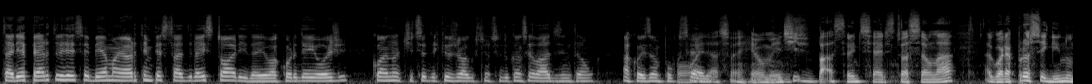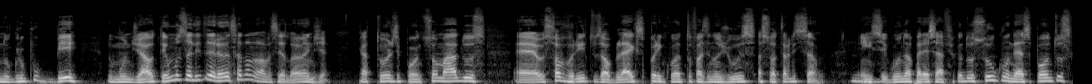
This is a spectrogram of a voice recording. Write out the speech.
estaria perto de receber a maior tempestade da história. E daí eu acordei hoje com a notícia de que os jogos tinham sido cancelados, então a coisa é um pouco séria. Olha só, é realmente bastante séria a situação lá. Agora, prosseguindo no grupo B do Mundial, temos a liderança da Nova Zelândia. 14 pontos somados, é, os favoritos ao Blacks, por enquanto, fazendo jus à sua tradição. Em segundo aparece a África do Sul com 10 pontos,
